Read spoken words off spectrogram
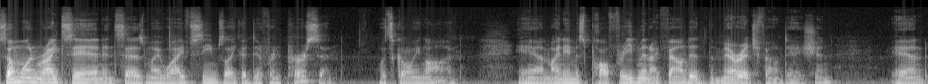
Someone writes in and says, My wife seems like a different person. What's going on? And my name is Paul Friedman. I founded the Marriage Foundation. And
